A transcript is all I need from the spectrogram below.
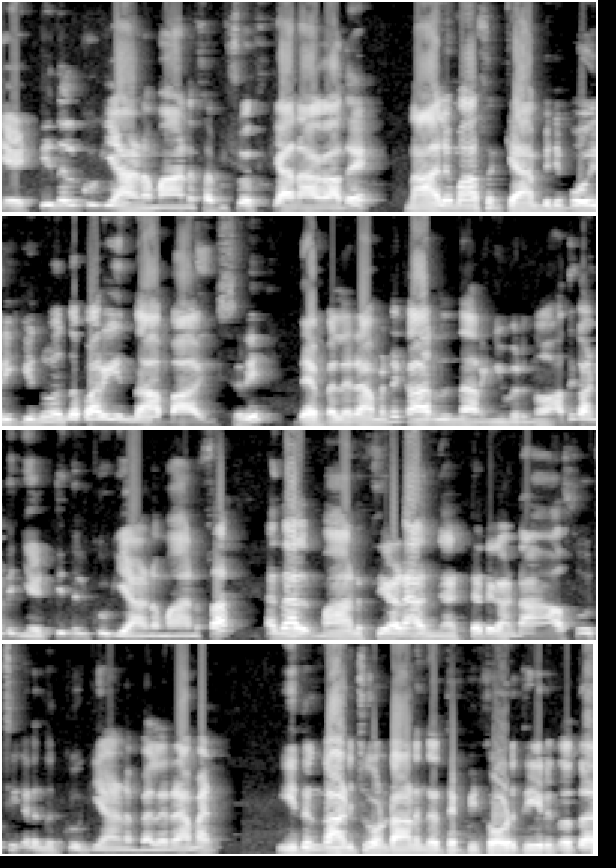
ഞെട്ടി നിൽക്കുകയാണ് മാനസ. വിശ്വസിക്കാനാകാതെ നാലു മാസം ക്യാമ്പിന് പോയിരിക്കുന്നു എന്ന് പറയുന്ന ബാഗ്ശ്രീ ദേ ബലരാമന്റെ കാറിൽ നിന്ന് ഇറങ്ങി വരുന്നു. അത് കണ്ട് ഞെട്ടി നിൽക്കുകയാണ് മാനസ. എന്നാൽ മാനസയുടെ ആ ഞെട്ടൽ കണ്ട് ആസ്വദിച്ചിങ്ങനെ നിൽക്കുകയാണ് ബലരാമൻ. ഇതും കാണിച്ചുകൊണ്ടാണ് ഇന്നത്തെ എപ്പിസോഡ് തീരുന്നത്.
